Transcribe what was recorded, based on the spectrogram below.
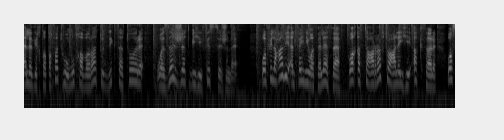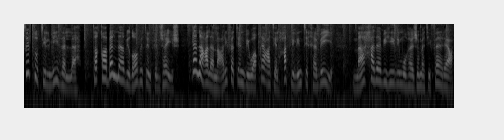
الذي اختطفته مخابرات الدكتاتور وزجت به في السجن. وفي العام 2003 وقد تعرفت عليه أكثر وصرت تلميذا له. تقابلنا بضابط في الجيش. كان على معرفة بواقعة الحفل الانتخابي. ما حدا به لمهاجمة فارع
